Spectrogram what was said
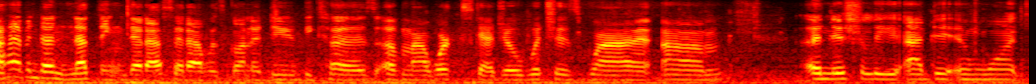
I haven't done nothing that I said I was gonna do because of my work schedule, which is why um initially I didn't want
